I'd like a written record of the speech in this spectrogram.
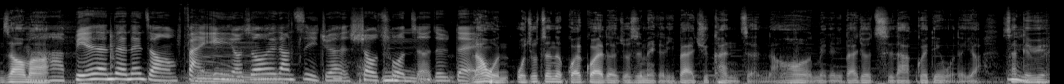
你知道吗？啊，别人的那种反应，嗯有时候会让自己觉得很受挫折，对不对？然后我我就真的乖乖的，就是每个礼拜去看诊，然后每个礼拜就吃他规定我的药，三个月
